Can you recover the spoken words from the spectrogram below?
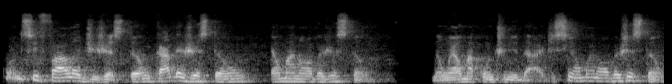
Quando se fala de gestão, cada gestão é uma nova gestão. Não é uma continuidade, sim é uma nova gestão.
